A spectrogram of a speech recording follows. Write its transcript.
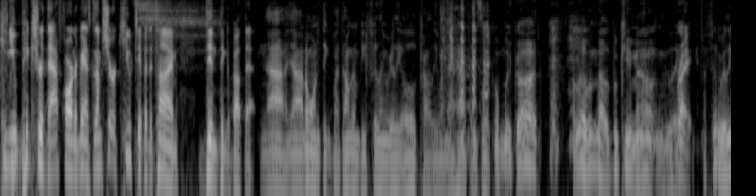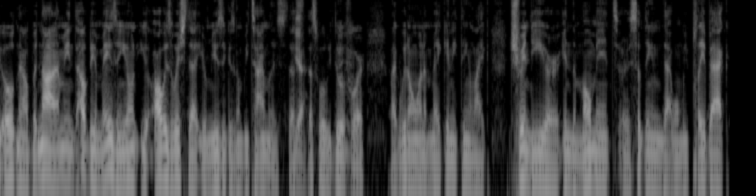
Can you picture that far in advance? Because I'm sure Q-Tip at the time didn't think about that. Nah, yeah, I don't want to think about that. I'm gonna be feeling really old probably when that happens. like, oh my god, I love when Malibu came out. Like, Right. I feel really old now, but nah, I mean that would be amazing. You don't, you always wish that your music is gonna be timeless. That's Yeah. that's what we do it mm-hmm. for. Like we don't want to make anything like trendy or in the moment or something that when we play back,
